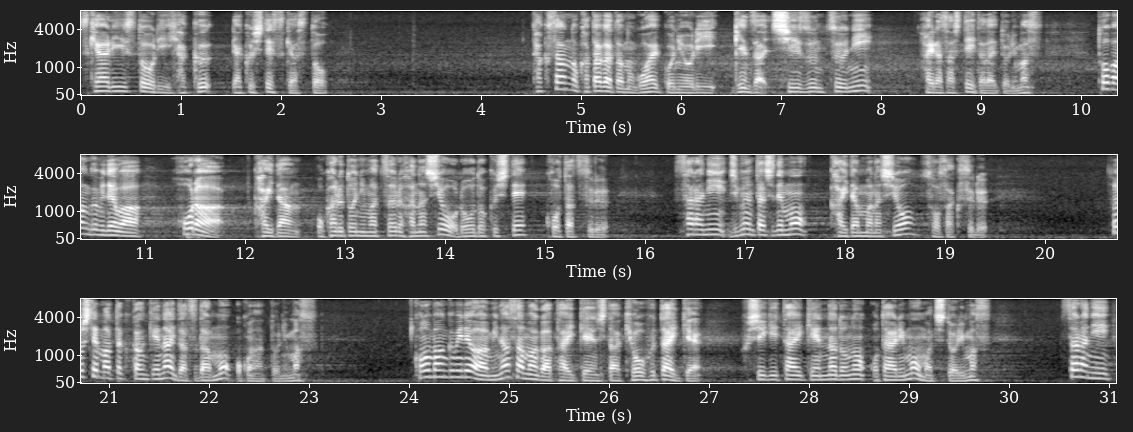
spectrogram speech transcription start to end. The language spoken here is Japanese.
スキャリーストーリー100略してスキャスト。たくさんの方々のご愛顧により現在シーズン2に入らさせていただいております。当番組ではホラー怪談オカルトにまつわる話を朗読して考察する。さらに自分たちでも怪談話を創作する。そして全く関係ない雑談も行っております。この番組では皆様が体験した恐怖体験不思議体験などのお便りもお待ちしております。さらに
